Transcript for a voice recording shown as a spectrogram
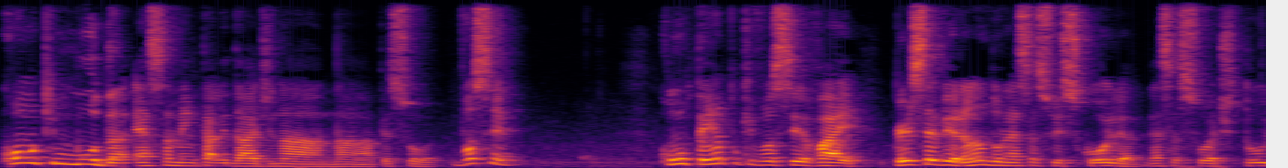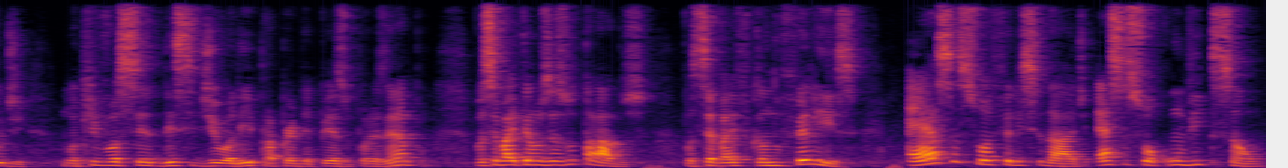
como que muda essa mentalidade na, na pessoa? Você. Com o tempo que você vai perseverando nessa sua escolha, nessa sua atitude, no que você decidiu ali para perder peso, por exemplo, você vai tendo os resultados. Você vai ficando feliz. Essa sua felicidade, essa sua convicção,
